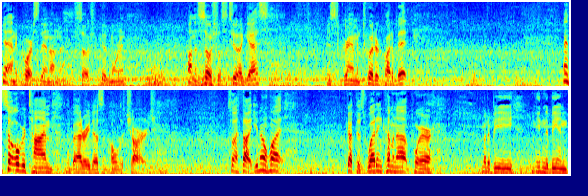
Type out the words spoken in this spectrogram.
Yeah, and of course, then on the social, good morning. On the socials too, I guess. Instagram and Twitter quite a bit. And so over time, the battery doesn't hold a charge. So I thought, you know what? Got this wedding coming up where I'm going to be needing to be in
